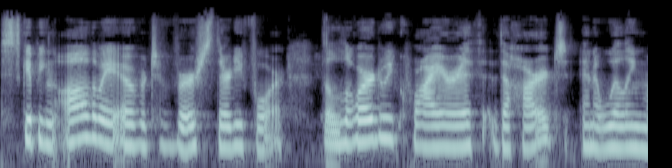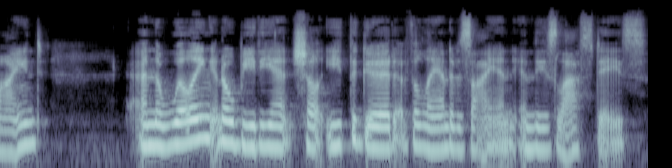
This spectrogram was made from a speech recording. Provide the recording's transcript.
Skipping all the way over to verse 34. The Lord requireth the heart and a willing mind, and the willing and obedient shall eat the good of the land of Zion in these last days.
